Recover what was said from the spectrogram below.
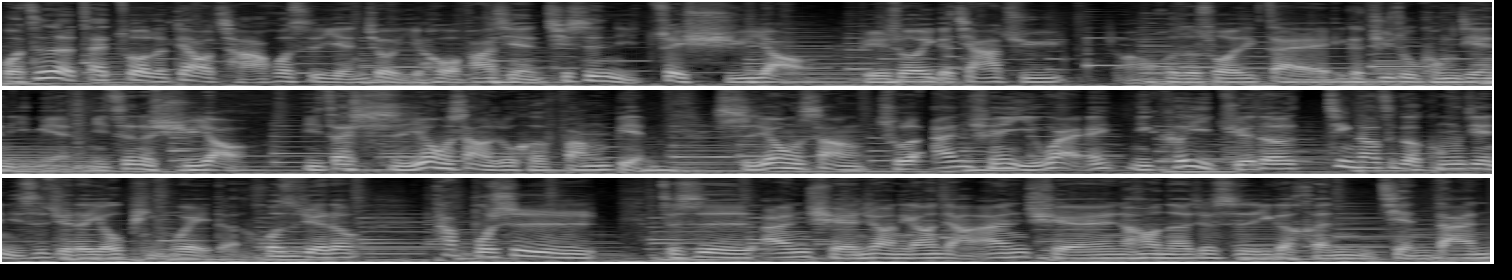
我真的在做了调查或是研究以后，发现其实你最。需要，比如说一个家居啊，或者说在一个居住空间里面，你真的需要你在使用上如何方便？使用上除了安全以外，哎，你可以觉得进到这个空间，你是觉得有品味的，或是觉得它不是只是安全，就像你刚刚讲安全，然后呢就是一个很简单，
